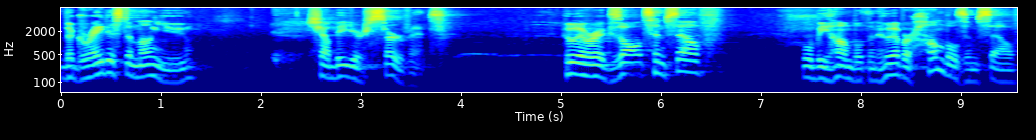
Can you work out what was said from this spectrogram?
The greatest among you shall be your servant. Whoever exalts himself will be humbled, and whoever humbles himself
